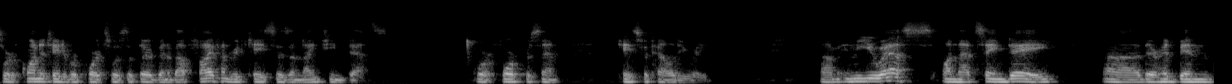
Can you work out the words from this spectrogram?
sort of quantitative reports, was that there had been about 500 cases and 19 deaths, or 4% case fatality rate. Um, in the US, on that same day, uh, there had been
